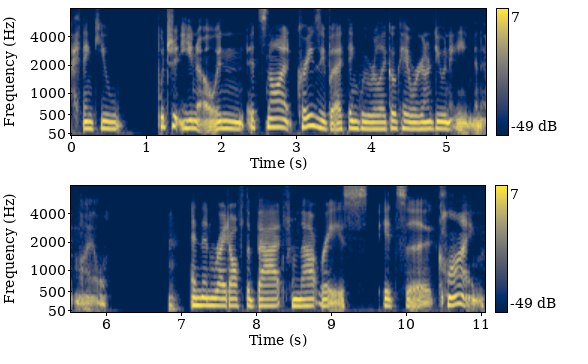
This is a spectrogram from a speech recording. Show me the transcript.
I think you, which, you know, and it's not crazy, but I think we were like, okay, we're going to do an eight minute mile. Hmm. And then right off the bat from that race, it's a climb.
